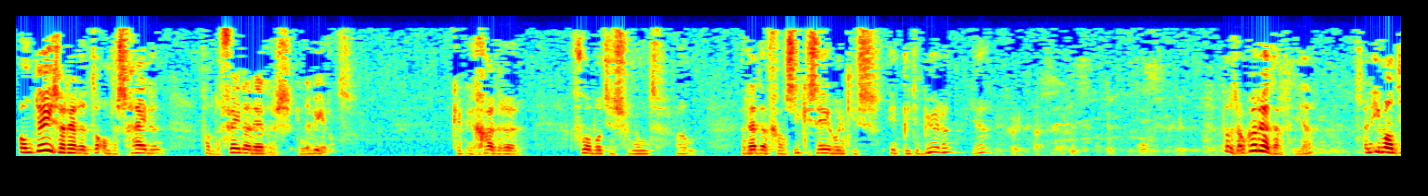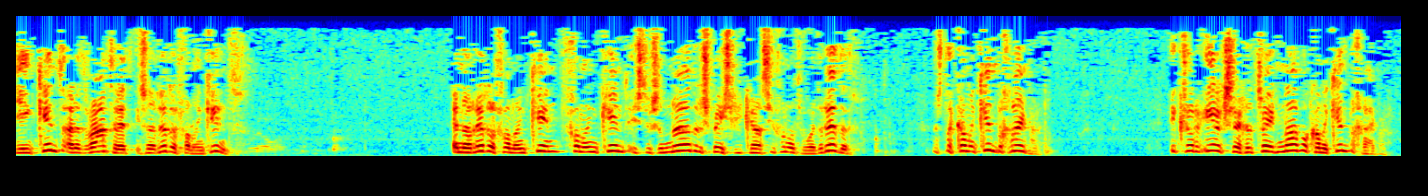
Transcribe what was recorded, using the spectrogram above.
om deze redder te onderscheiden van de vele redders in de wereld. Ik heb in Garderen voorbeeldjes vernoemd van redder van zieke zeehondjes in Pieterburen. Ja? Dat is ook een redder. Ja? En iemand die een kind uit het water redt, is een redder van een kind. En een redder van een kind, van een kind is dus een nadere specificatie van het woord redder. Dus dat kan een kind begrijpen. Ik zou eerlijk zeggen, de tweede navel kan een kind begrijpen.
